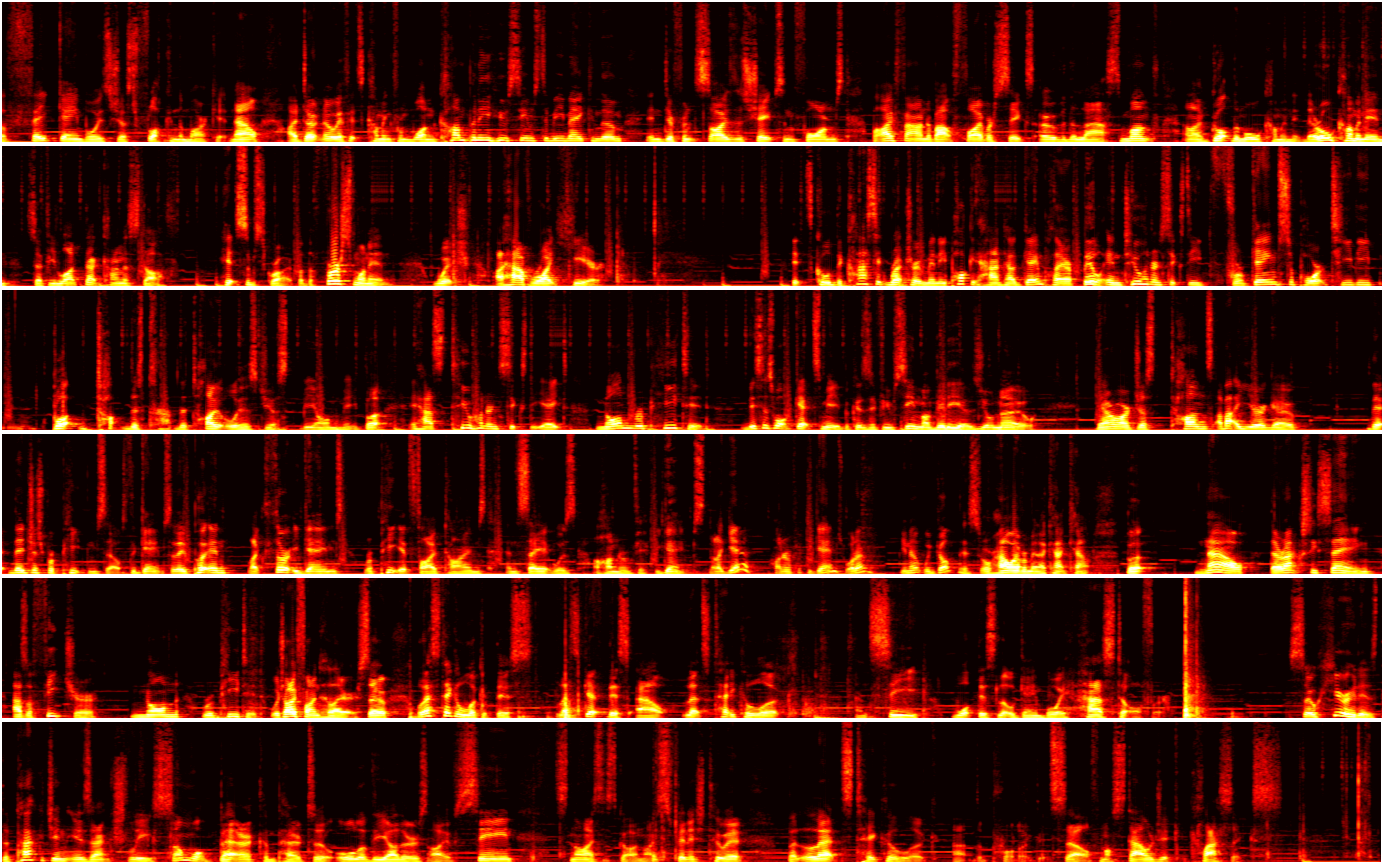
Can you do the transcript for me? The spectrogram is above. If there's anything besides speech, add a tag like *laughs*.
of fake Game Boys just flocking the market. Now, I don't know if it's coming from one company who seems to be making them in different sizes, shapes, and forms, but I found about five or six over the last month, and I've got them all coming in. They're all coming in, so if you like that kind of stuff, hit subscribe. But the first one in, which I have right here, it's called the Classic Retro Mini Pocket Handheld Game Player, built in 260 for game support TV. But this, the title is just beyond me. But it has 268 non-repeated. This is what gets me because if you've seen my videos, you'll know there are just tons. About a year ago, they, they just repeat themselves, the game. So they put in like 30 games, repeat it five times, and say it was 150 games. They're like, yeah, 150 games, whatever you know, we got this, or however many, I can't count. But now they're actually saying as a feature, non repeated, which I find hilarious. So let's take a look at this. Let's get this out. Let's take a look and see what this little Game Boy has to offer. So here it is. The packaging is actually somewhat better compared to all of the others I've seen. It's nice, it's got a nice finish to it. But let's take a look at the product itself. Nostalgic Classics.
